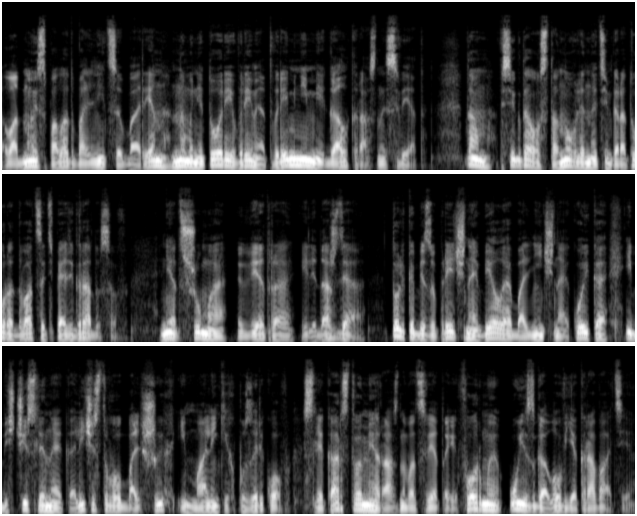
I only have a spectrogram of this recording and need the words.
В одной из палат больницы Барен на мониторе время от времени мигал красный свет. Там всегда установлена температура 25 градусов. Нет шума, ветра или дождя. Только безупречная белая больничная койка и бесчисленное количество больших и маленьких пузырьков с лекарствами разного цвета и формы у изголовья кровати.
